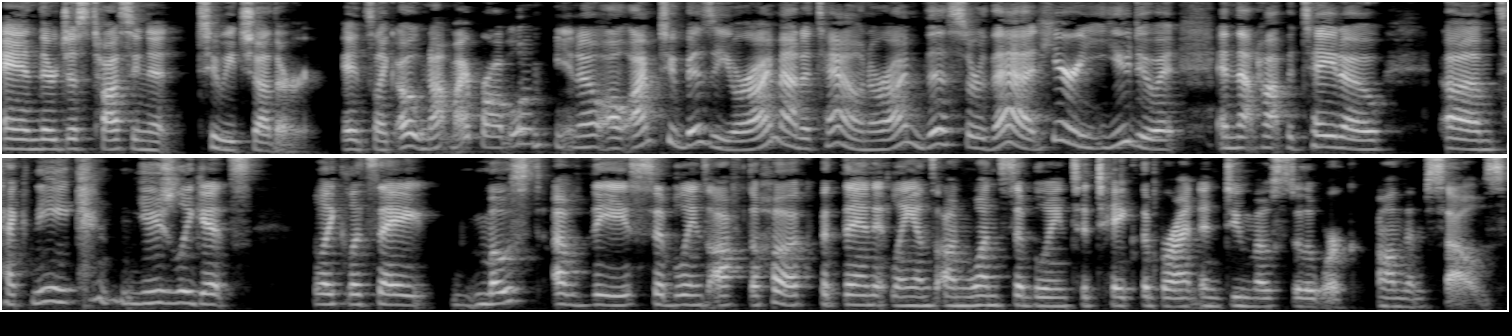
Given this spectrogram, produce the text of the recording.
and they're just tossing it to each other it's like, oh, not my problem. You know, oh, I'm too busy or I'm out of town or I'm this or that. Here, you do it. And that hot potato um, technique usually gets, like, let's say, most of the siblings off the hook, but then it lands on one sibling to take the brunt and do most of the work on themselves.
